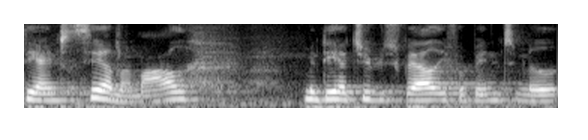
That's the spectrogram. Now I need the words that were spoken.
Det har interesseret mig meget. Men det har typisk været i forbindelse med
